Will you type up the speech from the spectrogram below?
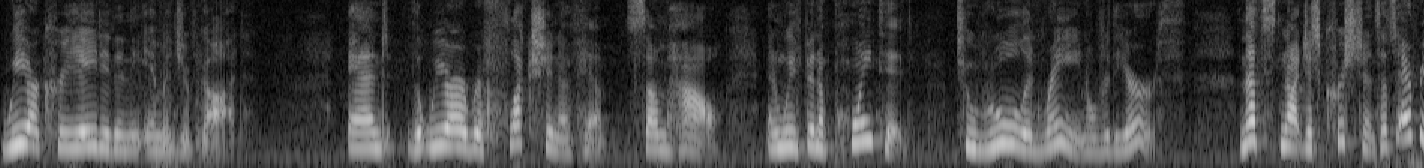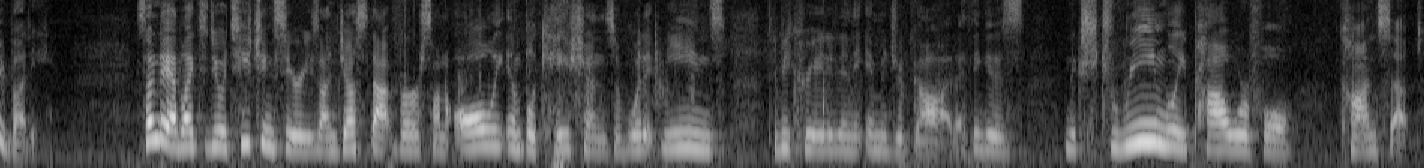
we are created in the image of God and that we are a reflection of Him somehow. And we've been appointed to rule and reign over the earth. And that's not just Christians, that's everybody. Someday I'd like to do a teaching series on just that verse, on all the implications of what it means to be created in the image of God. I think it is an extremely powerful concept.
